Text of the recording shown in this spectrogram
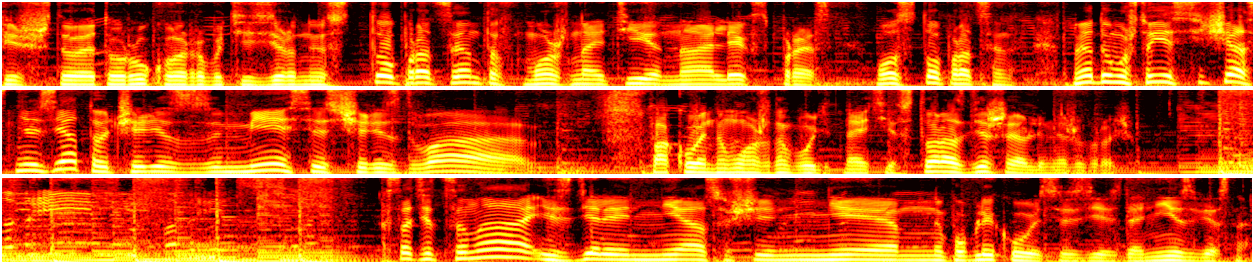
Пишет, что эту руку роботизированную 100% можно найти на Алиэкспресс. Вот 100%. Но я думаю, что если сейчас нельзя, то через месяц, через два спокойно можно будет найти. В сто раз дешевле, между прочим. Кстати, цена изделия не, осуще... не публикуется здесь, да, неизвестно.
